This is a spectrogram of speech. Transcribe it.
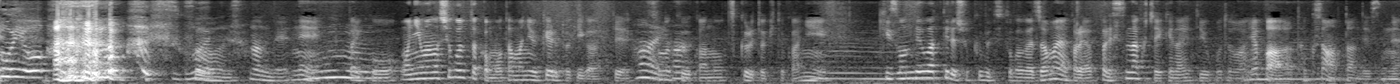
療養？すごい。そうなんです。なんでねやっうんぱりこうお庭の仕事とかもたまに受ける時があって、はいその空間を作る時とかに、うん。既存で植わってる植物とかが邪魔やからやっぱり捨てなくちゃいけないっていうことがやっぱたくさんあったんですね。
